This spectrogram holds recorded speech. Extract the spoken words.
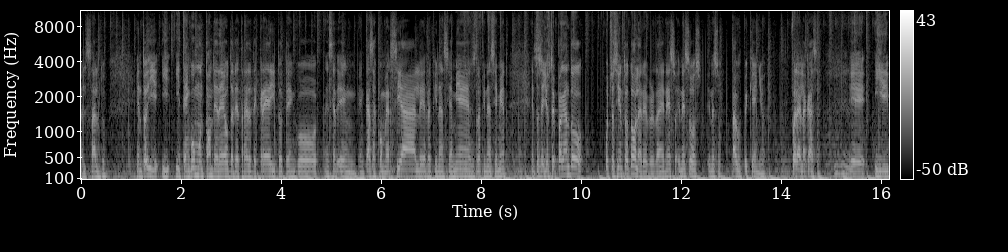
al saldo. Entonces, y, y- y tengo un montón de deudas de tarjetas de crédito, tengo en, casas comerciales, refinanciamientos, refinanciamiento. Entonces yo estoy pagando 800 dólares, ¿verdad? En, eso, en, esos, en esos pagos pequeños, fuera de la casa. Eh, y,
